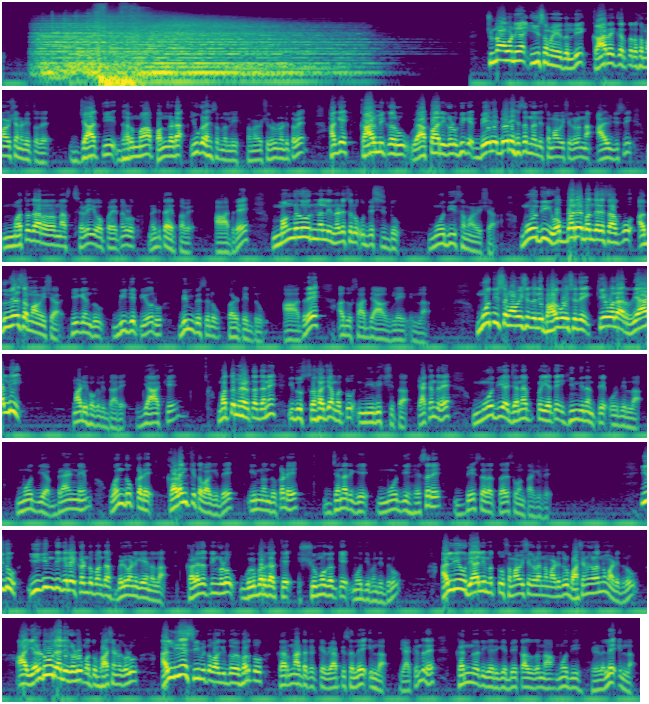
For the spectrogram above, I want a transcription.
ಚುನಾವಣೆಯ ಈ ಸಮಯದಲ್ಲಿ ಕಾರ್ಯಕರ್ತರ ಸಮಾವೇಶ ನಡೆಯುತ್ತದೆ. ಜಾತಿ, ಧರ್ಮ, ಪಂಗಡ ಇವುಗಳ ಹೆಸರಿನಲ್ಲಿ ಸಮಾವೇಶಗಳು ನಡೀತವೆ. ಹಾಗೆ ಕಾರ್ಮಿಕರು, ವ್ಯಾಪಾರಿಗಳು ಹೀಗೆ ಬೇರೆ ಬೇರೆ ಹೆಸರಿನಲ್ಲಿ ಸಮಾವೇಶಗಳನ್ನು ಆಯೋಜಿಸಿ ಮತದಾರರನ್ನು ಸೆಳೆಯುವ ಪ್ರಯತ್ನಗಳು ನಡೀತಾ ಇರ್ತವೆ. ಆದರೆ ಮಂಗಳೂರಿನಲ್ಲಿ ನಡೆಸಲು ಉದ್ದೇಶಿಸಿದ್ದು ಮೋದಿ ಸಮಾವೇಶ. ಮೋದಿ ಒಬ್ಬರೇ ಬಂದರೆ ಸಾಕು, ಅದುವೇ ಸಮಾವೇಶ ಹೀಗೆಂದು ಬಿ ಜೆ ಪಿಯವರು ಬಿಂಬಿಸಲು ಹೊರಟಿದ್ದರು ಆದರೆ ಅದು ಸಾಧ್ಯ ಆಗಲೇ ಇಲ್ಲ. ಮೋದಿ ಸಮಾವೇಶದಲ್ಲಿ ಭಾಗವಹಿಸದೆ ಕೇವಲ ರ್ಯಾಲಿ ಮಾಡಿ ಹೋಗಲಿದ್ದಾರೆ. ಯಾಕೆ? ಮತ್ತೊಮ್ಮೆ ಹೇಳ್ತಾ ಇದ್ದಾನೆ, ಇದು ಸಹಜ ಮತ್ತು ನಿರೀಕ್ಷಿತ. ಯಾಕಂದರೆ ಮೋದಿಯ ಜನಪ್ರಿಯತೆ ಹಿಂದಿನಂತೆ ಉಳಿದಿಲ್ಲ. ಮೋದಿಯ ಬ್ರ್ಯಾಂಡ್ ನೇಮ್ ಒಂದು ಕಡೆ ಕಳಂಕಿತವಾಗಿದೆ, ಇನ್ನೊಂದು ಕಡೆ ಜನರಿಗೆ ಮೋದಿ ಹೆಸರೇ ಬೇಸರ ತರಿಸುವಂತಾಗಿದೆ. ಇದು ಈಗಿಂದಿಗಲೇ ಕಂಡುಬಂದ ಬೆಳವಣಿಗೆ ಏನಲ್ಲ. ಕಳೆದ ತಿಂಗಳು ಗುಲ್ಬರ್ಗಕ್ಕೆ, ಶಿವಮೊಗ್ಗಕ್ಕೆ ಮೋದಿ ಬಂದಿದ್ದರು. ಅಲ್ಲಿಯೂ ರ್ಯಾಲಿ ಮತ್ತು ಸಮಾವೇಶಗಳನ್ನು ಮಾಡಿದರು, ಭಾಷಣಗಳನ್ನು ಮಾಡಿದರು. ಆ ಎರಡೂ ರ್ಯಾಲಿಗಳು ಮತ್ತು ಭಾಷಣಗಳು ಅಲ್ಲಿಯೇ ಸೀಮಿತವಾಗಿದ್ದವೇ ಹೊರತು ಕರ್ನಾಟಕಕ್ಕೆ ವ್ಯಾಪಿಸಲೇ ಇಲ್ಲ. ಯಾಕೆಂದರೆ ಕನ್ನಡಿಗರಿಗೆ ಬೇಕಾದುದನ್ನು ಮೋದಿ ಹೇಳಲೇ ಇಲ್ಲ.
